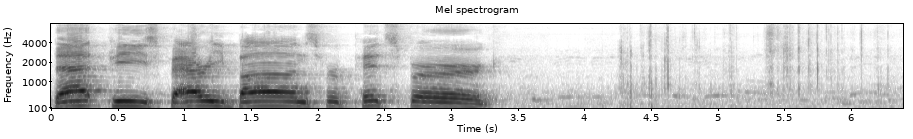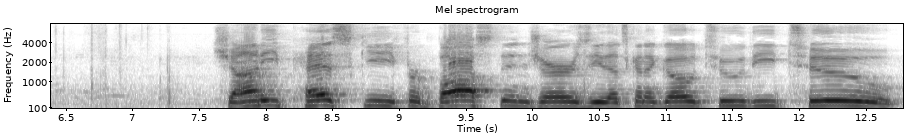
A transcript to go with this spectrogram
Bat piece, Barry Bonds for Pittsburgh. Johnny Pesky for Boston jersey. That's going to go to the two.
